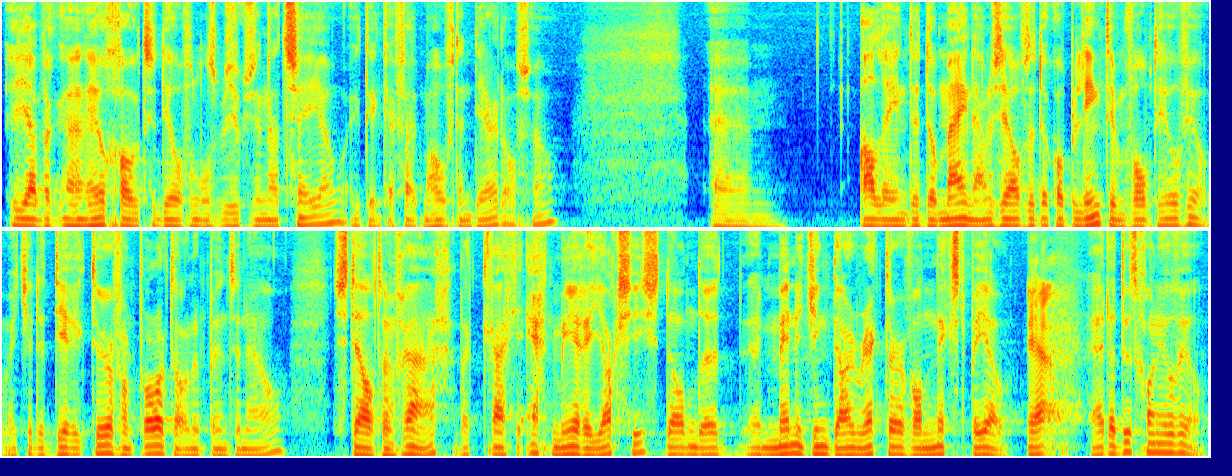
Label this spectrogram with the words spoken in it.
Ja, een heel groot deel van onze bezoekers is naar het SEO. Ik denk even uit mijn hoofd een derde of zo. Um, alleen de domeinnaam zelf doet ook op LinkedIn bijvoorbeeld heel veel. Weet je, de directeur van productowner.nl stelt een vraag. Dan krijg je echt meer reacties dan de managing director van NextPO. Ja. He, dat doet gewoon heel veel.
